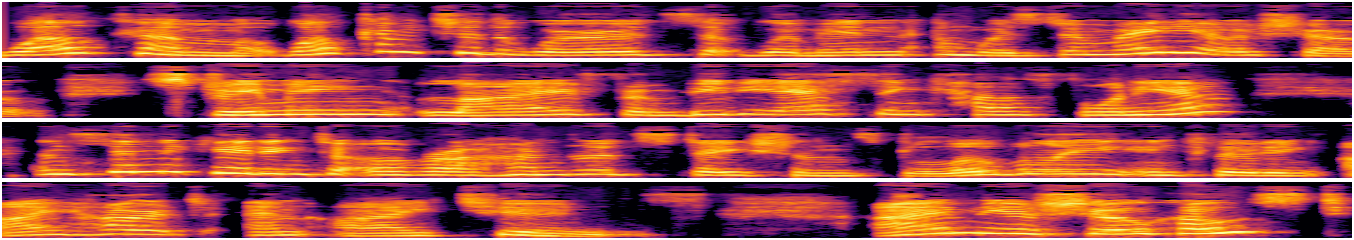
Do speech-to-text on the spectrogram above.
welcome. Welcome to the Words, Women and Wisdom radio show, streaming live from BBS in California and syndicating to over 100 stations globally, including iHeart and iTunes. I'm your show host,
